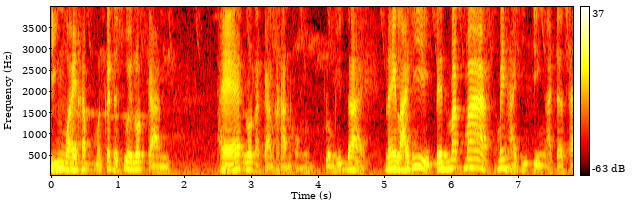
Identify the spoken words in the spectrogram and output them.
ทิ้งไว้ครับมันก็จะช่วยลดการ แพ้ลดอาการคันของลมพิษได้ ในหลายที่เป็นมากๆ ไม่หายจริง ๆ อาจจะใช้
